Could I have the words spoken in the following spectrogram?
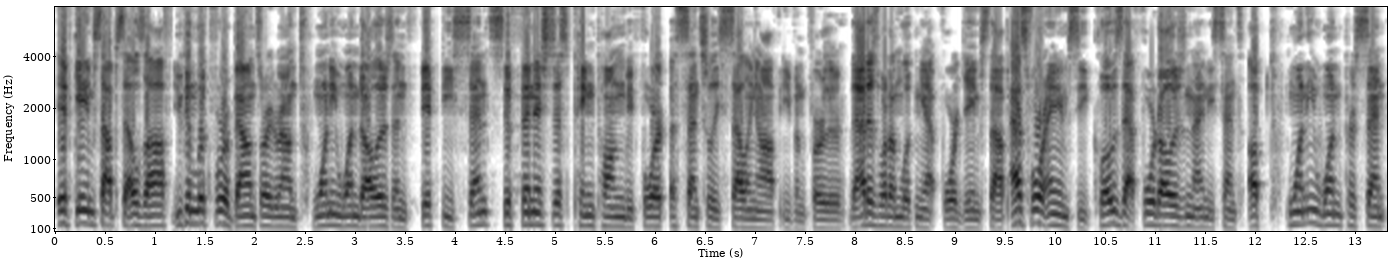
If GameStop sells off, you can look for a bounce right around $21.50 to finish this ping pong before essentially selling off even further. That is what I'm looking at for GameStop. As for AMC, closed at $4.90, up 21%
